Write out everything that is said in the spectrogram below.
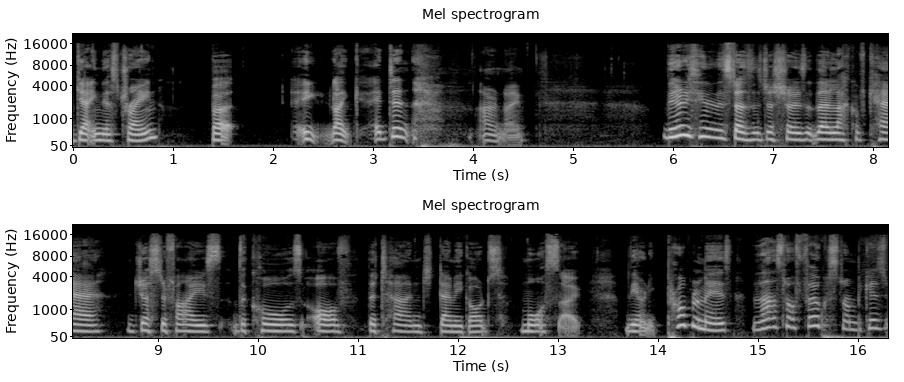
getting this train. But it, like it didn't. I don't know. The only thing that this does is just shows that their lack of care justifies the cause of the turned demigods more so. The only problem is that that's not focused on because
